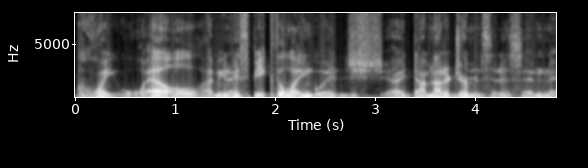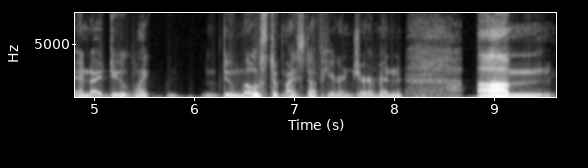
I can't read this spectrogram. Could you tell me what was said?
quite well. I mean, I speak the language. I, am not a German citizen, and I do like do most of my stuff here in German. Um,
